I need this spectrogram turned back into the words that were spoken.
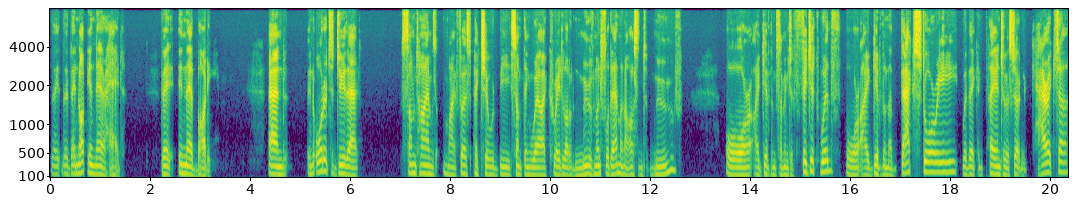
they, they're not in their head, they're in their body. And in order to do that, sometimes my first picture would be something where I create a lot of movement for them and I ask them to move or I give them something to fidget with, or I give them a backstory where they can play into a certain character.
